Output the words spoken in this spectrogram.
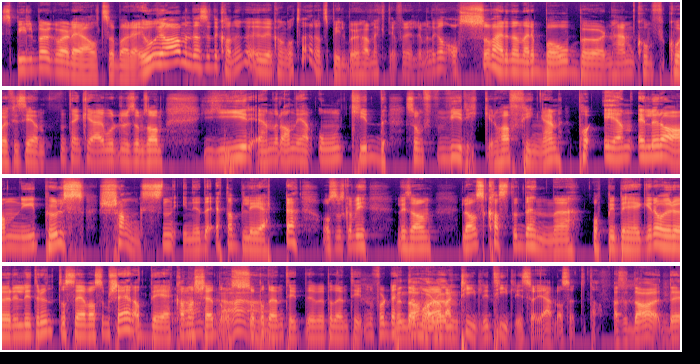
Spielberg var det altså bare Jo, ja, men det, altså, det, kan jo det kan godt være at Spielberg har mektige foreldre, men det kan også være den derre Bo Burnham-koeffisienten, tenker jeg, hvor du liksom sånn gir en eller annen ung kid som virker å ha fingeren på en eller annen ny puls, sjansen inn i det etablerte, og så skal vi liksom La oss kaste denne opp i begeret og røre litt rundt og se hva som skjer. At det kan ha skjedd ja, ja. også på den, tid, på den tiden. For dette må jo ha en- vært tidlig, tidlig så jævla 70-tall. Altså da, det,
